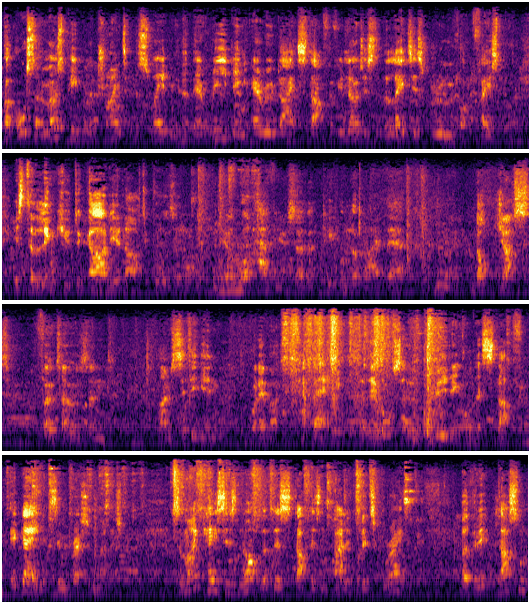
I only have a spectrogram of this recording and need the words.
but also, most people are trying to persuade me that they're reading erudite stuff. Have you noticed that the latest groove on Facebook is to link you to Guardian articles and you know, what have you, so that people look like they're not just photos and I'm sitting in whatever cafe, but they're also reading all this stuff. Again, it's impression management. So my case is not that this stuff isn't valuable, it's great, but that it doesn't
